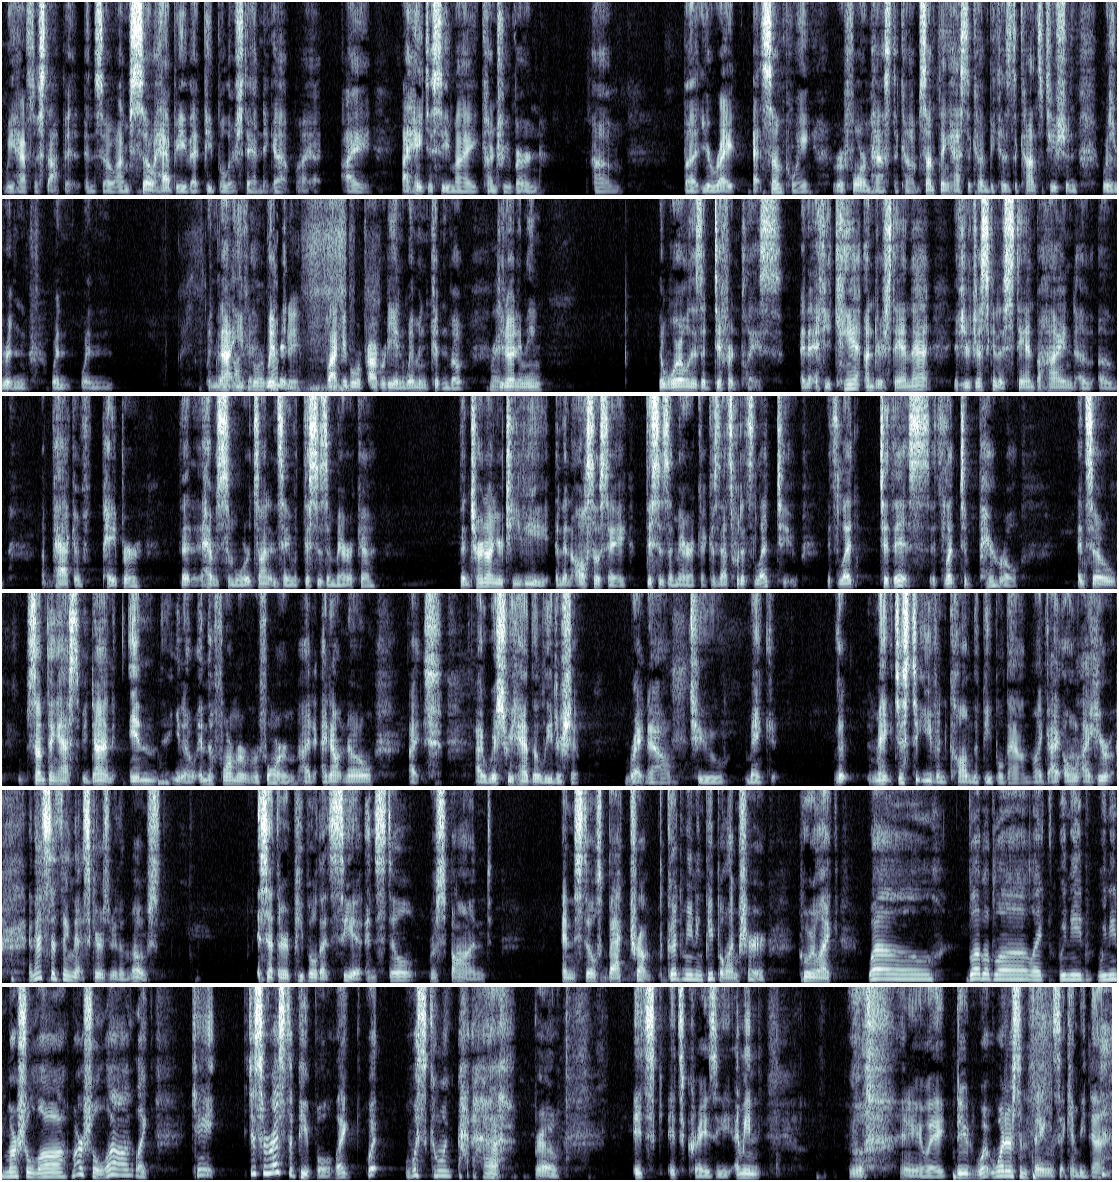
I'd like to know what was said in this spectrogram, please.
we have to stop it. And so I'm so happy that people are standing up. I, I I hate to see my country burn. Um, but you're right. At some point, reform has to come. Something has to come because the Constitution was written when when, when, when not even women, property. black people were property, and women couldn't vote. Right. Do you know what I mean? The world is a different place, and if you can't understand that, if you're just going to stand behind a, a, a pack of paper that has some words on it and say, "Well, this is America," then turn on your TV and then also say, This is America, because that's what it's led to. It's led to this, it's led to peril. And so something has to be done in, you know, in the form of reform. I, I don't know. I, I wish we had the leadership right now to make the make just to even calm the people down. Like I own, I hear, and that's the thing that scares me the most is that there are people that see it and still respond and still back Trump. Good meaning people, I'm sure, who are like, well, blah blah blah. Like we need we need martial law, martial law. Like, can't just arrest the people? Like what what's going, bro? It's it's crazy. I mean, ugh, anyway, dude, what what are some things that can be done?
